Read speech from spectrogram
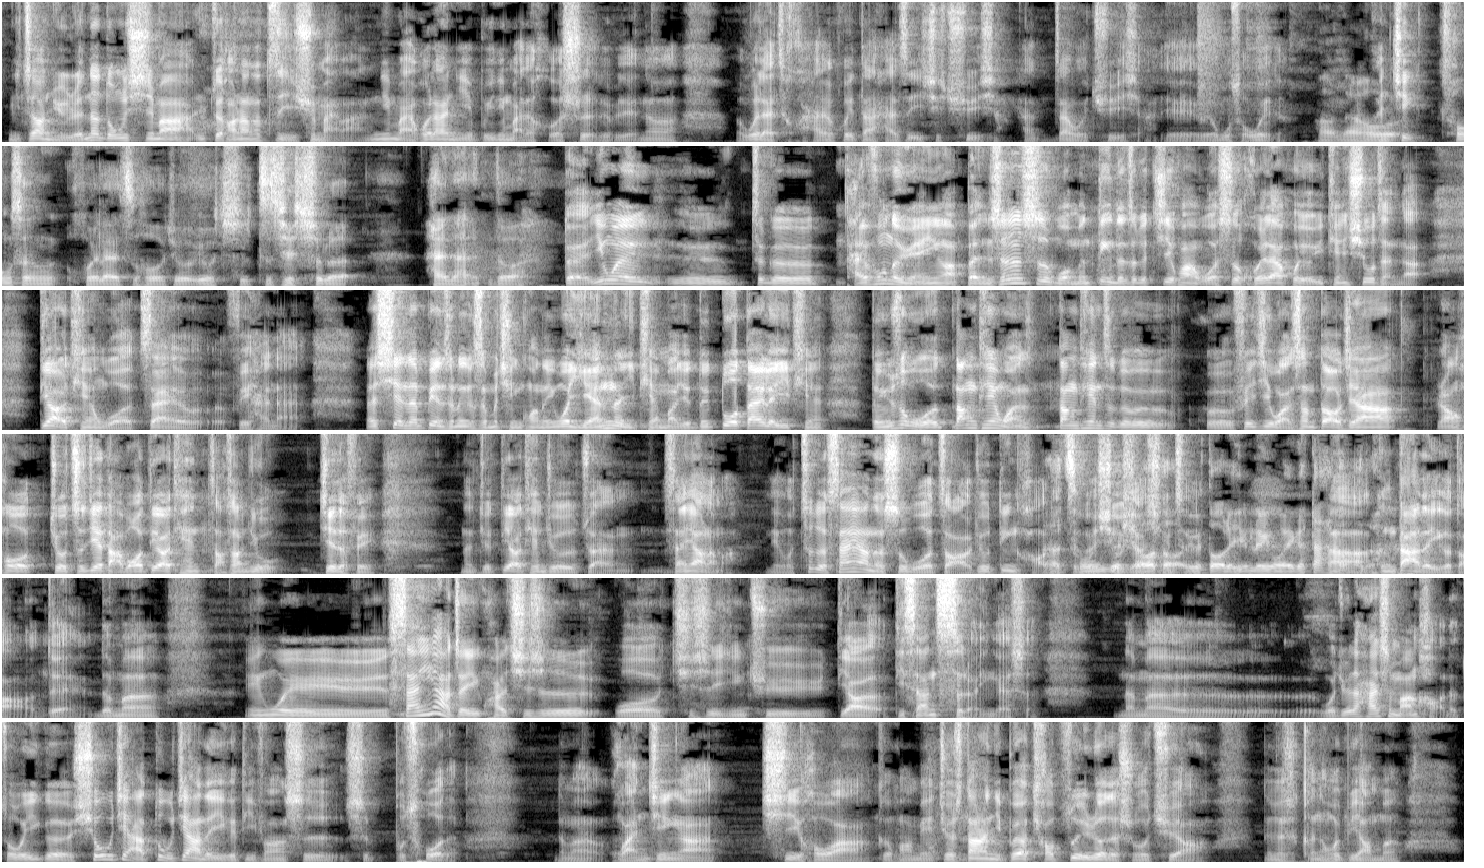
你知道女人的东西嘛，最好让她自己去买嘛，你买回来你也不一定买的合适，对不对？那未来还会带孩子一起去一下，还再回去一下也也无所谓的。好，然后很近冲绳回来之后就又去直接去了海南，对吧？对，因为呃这个台风的原因啊，本身是我们定的这个计划，我是回来会有一天休整的，第二天我再飞海南。那现在变成了一个什么情况呢？因为延了一天嘛，也得多待了一天，等于说我当天晚当天这个呃飞机晚上到家，然后就直接打包，第二天早上就接着飞，那就第二天就转三亚了嘛。这个三亚呢是我早就定好啊，的这个小岛假行程又到了另外一个大啊，，更大的一个岛。对，那么因为三亚这一块，其实我其实已经去第二、第三次了，应该是。那么我觉得还是蛮好的，作为一个休假度假的一个地方是是不错的。那么环境啊、气候啊各方面，就是当然你不要挑最热的时候去啊，那个是可能会比较闷。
